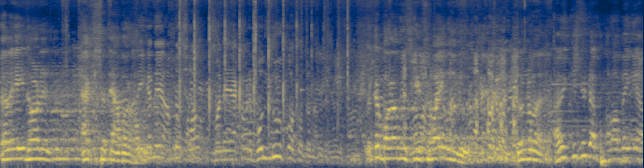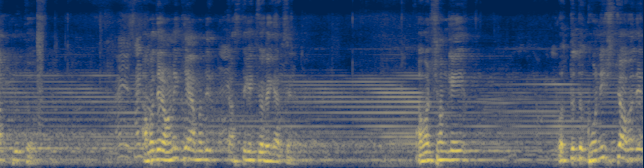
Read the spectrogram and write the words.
তাহলে এই ধরনের একসাথে আবার হবে। এখানে আমরা সব মানে একেবারে বন্ধু কতজন আছে? এটা বড় মুশকিল সবাই বন্ধু। ধন্যবাদ। আমি কিছুটা ভাবাবেগে আপ্লুত। আমাদের অনেকে আমাদের কাছ থেকে চলে গেছে। আমার সঙ্গে অত্যন্ত ঘনিষ্ঠ আমাদের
